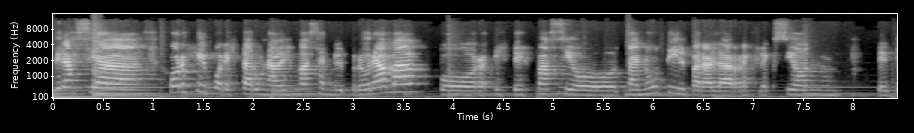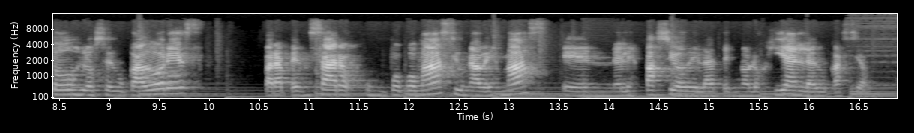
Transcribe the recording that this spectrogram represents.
Gracias Jorge por estar una vez más en el programa, por este espacio tan útil para la reflexión de todos los educadores, para pensar un poco más y una vez más en el espacio de la tecnología en la educación.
